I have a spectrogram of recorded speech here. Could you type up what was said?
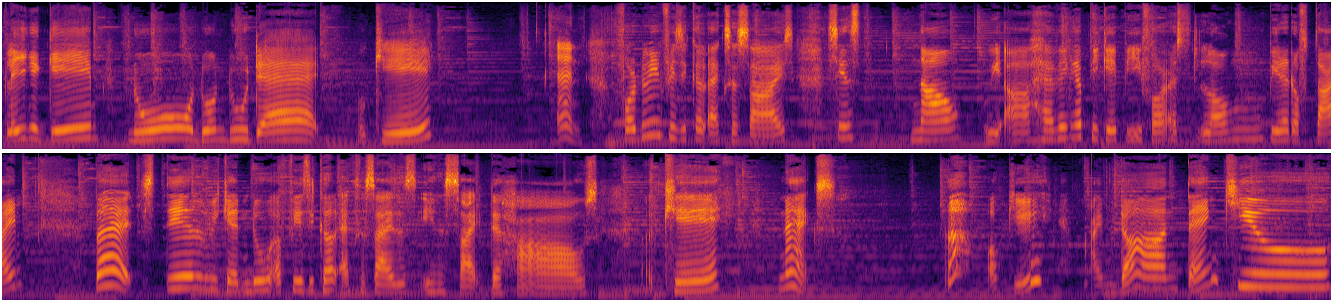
playing a game. No, don't do that. Okay? And for doing physical exercise, since now we are having a PKP for a long period of time, but still we can do a physical exercises inside the house. Okay next. Okay i'm done. Thank you.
